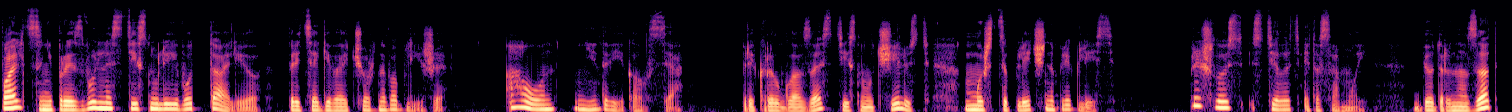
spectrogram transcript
Пальцы непроизвольно стиснули его талию, притягивая черного ближе. А он не двигался. Прикрыл глаза, стиснул челюсть, мышцы плеч напряглись. Пришлось сделать это самой. Бедра назад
